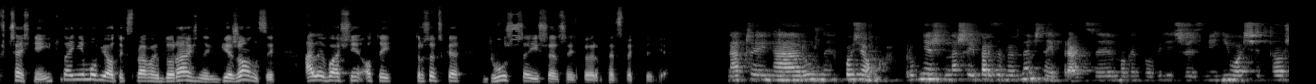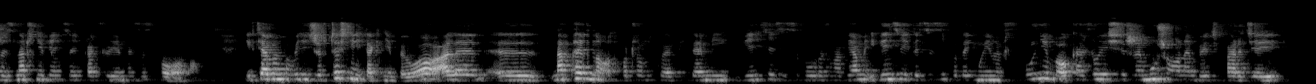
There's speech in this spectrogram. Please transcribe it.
wcześniej. I tutaj nie mówię o tych sprawach doraźnych, bieżących, ale właśnie o tej troszeczkę dłuższej i szerszej perspektywie. Inaczej na różnych poziomach. Również w naszej bardzo wewnętrznej pracy mogę powiedzieć, że zmieniło się to, że znacznie więcej pracujemy zespołowo. I chciałabym powiedzieć, że wcześniej tak nie było, ale y, na pewno od początku epidemii więcej ze sobą rozmawiamy i więcej decyzji podejmujemy wspólnie, bo okazuje się, że muszą one być bardziej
